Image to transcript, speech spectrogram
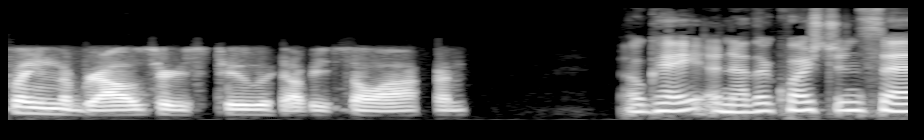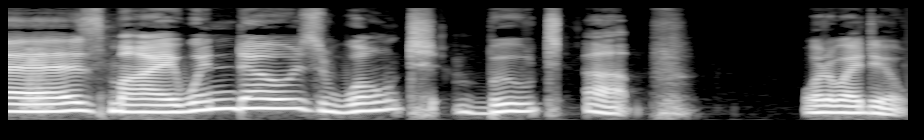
clean the browsers too every so often. Okay. Another question says, "My Windows won't boot up. What do I do?"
